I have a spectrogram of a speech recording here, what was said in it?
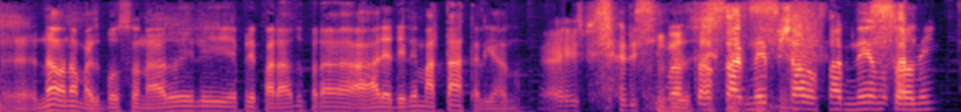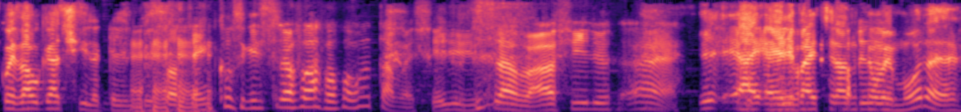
É, não, não, mas o Bolsonaro, ele é preparado pra. A área dele é matar, tá ligado? É especialista em matar. Não sabe nem puxar, não sabe nem, não Só- sabe nem coisar o gatilho aquele. Só tem que conseguir destravar a arma pra matar, mas se ele destravar, filho. É. E- Aí, aí ele vai tirar no comemora?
